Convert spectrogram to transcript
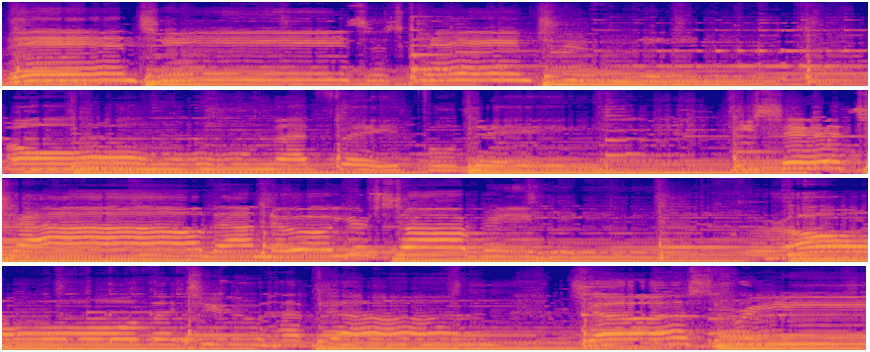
Then Jesus came to me on that faithful day. He said, Child, I know you're sorry for all that you have done. Just reach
